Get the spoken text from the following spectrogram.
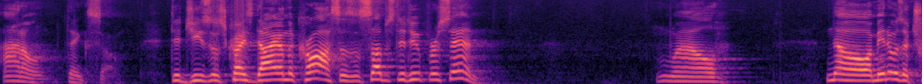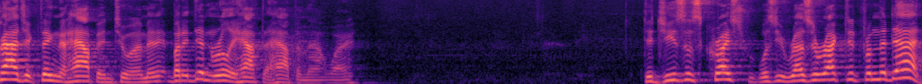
I don't think so. Did Jesus Christ die on the cross as a substitute for sin? Well, no. I mean, it was a tragic thing that happened to him, but it didn't really have to happen that way. Did Jesus Christ, was he resurrected from the dead?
